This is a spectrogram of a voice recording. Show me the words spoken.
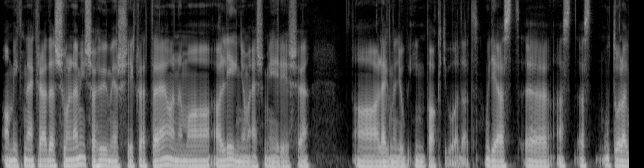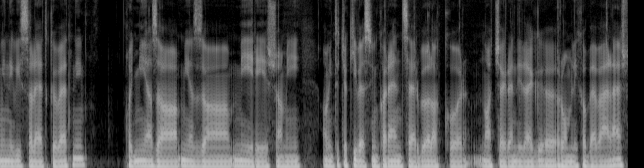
amiknek ráadásul nem is a hőmérséklete, hanem a, a légnyomás mérése a legnagyobb impaktjú adat. Ugye azt, azt, azt utólag mindig vissza lehet követni, hogy mi az a, mi az a mérés, ami, amit hogyha kiveszünk a rendszerből, akkor nagyságrendileg romlik a beválás.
